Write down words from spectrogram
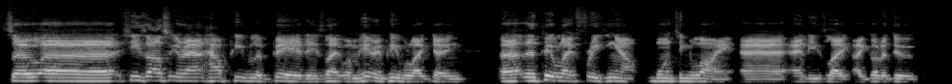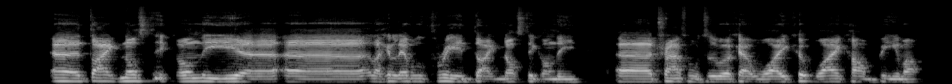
so uh, she's asking around how people have been. And he's like, well, I'm hearing people like going, uh, there's people like freaking out, wanting light. Uh, and he's like, I got to do a diagnostic on the, uh, uh, like a level three diagnostic on the uh, transport to work out why could, why can't beam up,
